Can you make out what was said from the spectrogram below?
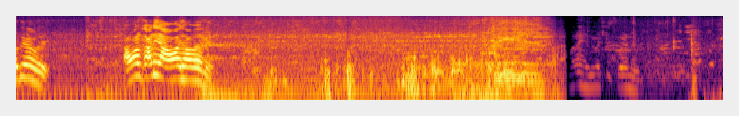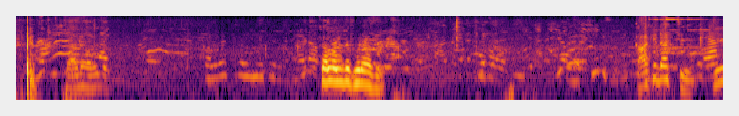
কোথায় হবে আমার গাড়ি আওয়াজ হবে না। চলো যদি ঘুরে আসি। কাকে ডাকছে? কে?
